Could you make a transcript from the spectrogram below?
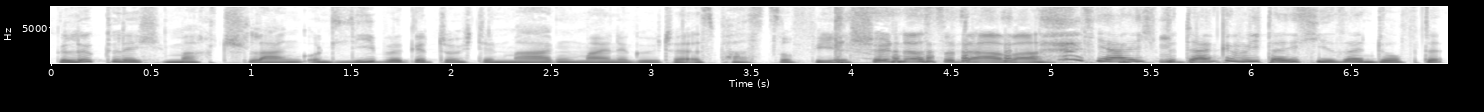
Glücklich macht schlank und Liebe geht durch den Magen. Meine Güte, es passt so viel. Schön, dass du da warst. Ja, ich bedanke mich, dass ich hier sein durfte.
